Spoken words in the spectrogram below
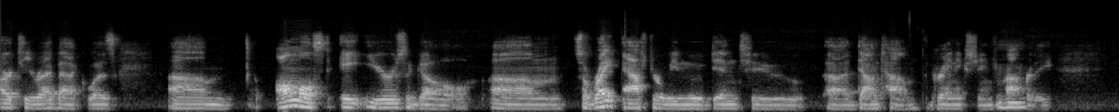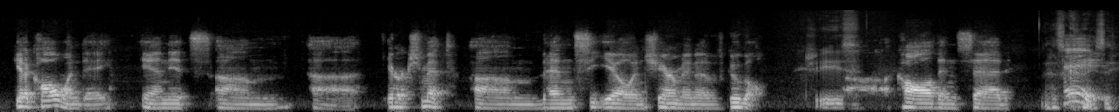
RT Rybak was um, almost eight years ago. Um, so right after we moved into uh, downtown, the Grain Exchange Mhm. property, get a call one day, and it's um, uh, Eric Schmidt, um, then CEO and chairman of Google, Jeez. Called and said, That's Hey. crazy.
